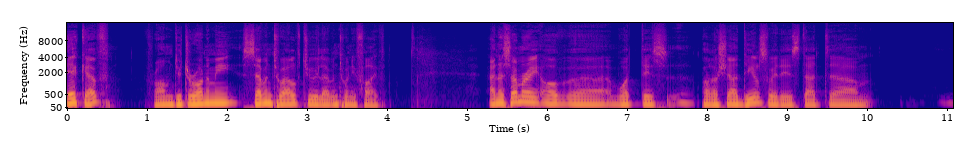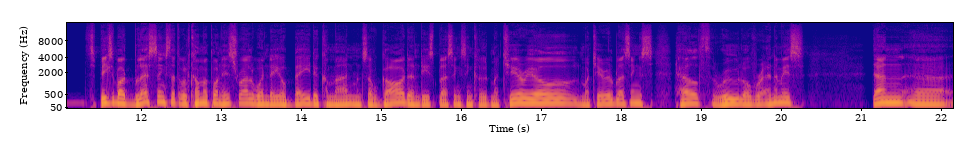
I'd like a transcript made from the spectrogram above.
Ekev from Deuteronomy 7:12 to 11:25. And a summary of uh, what this parasha deals with is that um, speaks about blessings that will come upon Israel when they obey the commandments of God, and these blessings include material, material blessings, health, rule over enemies. Then uh,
